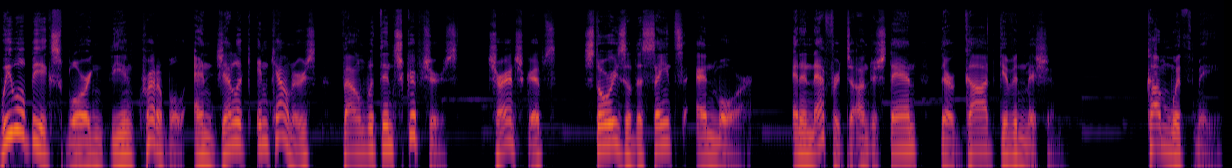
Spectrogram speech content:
we will be exploring the incredible angelic encounters found within scriptures, transcripts, stories of the saints, and more, in an effort to understand their God given mission. Come with me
